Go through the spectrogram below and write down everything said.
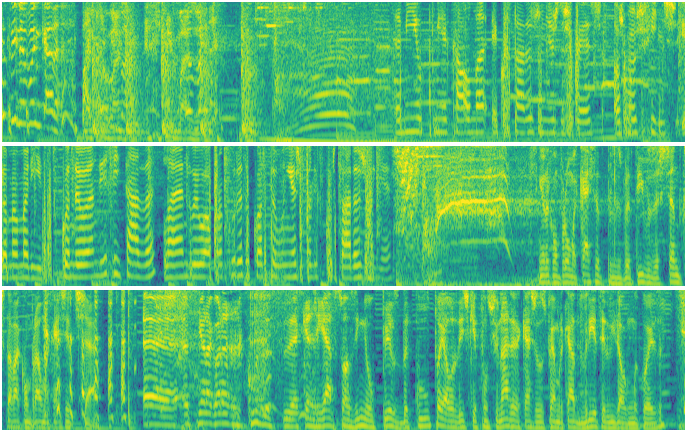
assim na bancada. Vai, A minha opinião calma é cortar as unhas dos pés aos meus filhos e ao meu marido. Quando eu ando irritada, lá ando eu à procura do corta-unhas para lhe cortar as unhas. A senhora comprou uma caixa de preservativos achando que estava a comprar uma caixa de chá. Ah, a senhora agora recusa-se a carregar sozinha o peso da culpa. Ela diz que a funcionária da caixa do supermercado deveria ter dito alguma coisa. que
